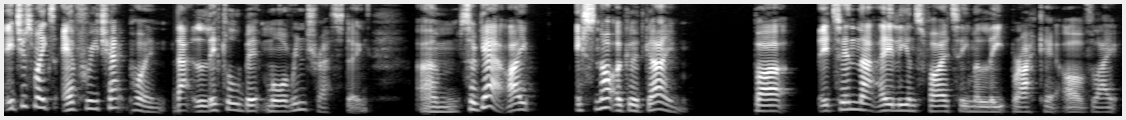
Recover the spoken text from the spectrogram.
It just makes every checkpoint that little bit more interesting. Um, so yeah, I it's not a good game, but it's in that Aliens Fireteam Elite bracket of like,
